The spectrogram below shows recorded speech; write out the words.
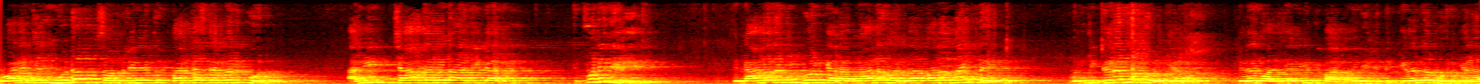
बॉड्याची मुदत संपली नाही तर बरखास्त करणार कोण? आणि चार जणांना अधिकार. ते कोणी दिले? ते नानाला मी फोन केला. नाना म्हणला मला माहीत नाही. म्हणून मी किरणला फोन केला. किरण वाजल्याने ती बातमी दिली. तर किरणला फोन केला.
